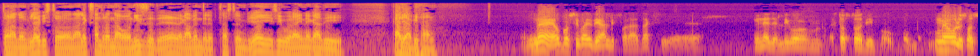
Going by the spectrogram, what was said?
το να τον βλέπεις τον Αλέξανδρο να αγωνίζεται 15 λεπτά στο NBA σίγουρα είναι κάτι, κάτι απίθανο. Ναι, όπως είπα την άλλη φορά, εντάξει, ε, είναι και λίγο εκτός του ότι με όλους όσους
